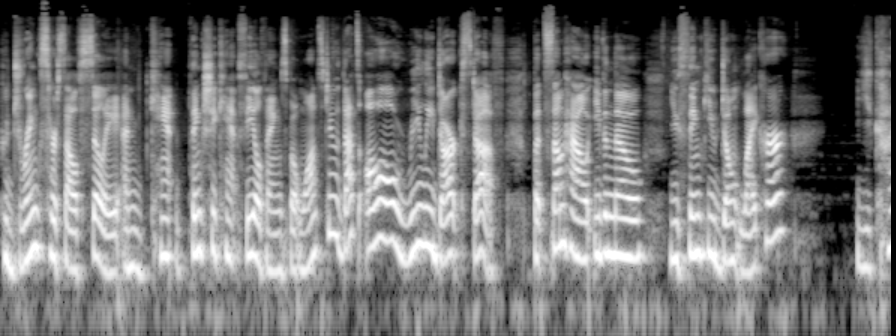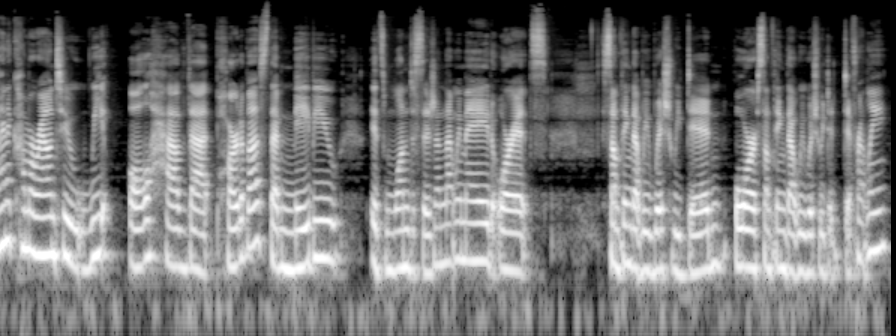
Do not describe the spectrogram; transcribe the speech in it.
who drinks herself silly and can't think she can't feel things but wants to. That's all really dark stuff. But somehow, even though you think you don't like her, you kind of come around to we all have that part of us that maybe it's one decision that we made or it's something that we wish we did or something that we wish we did differently.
